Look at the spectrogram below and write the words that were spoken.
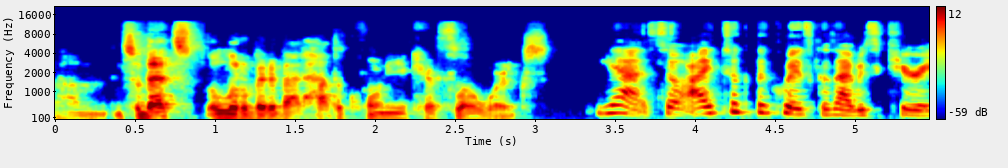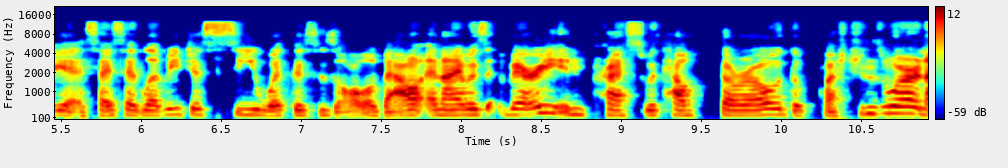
Um, so that's a little bit about how the cornea care flow works. Yeah, so I took the quiz because I was curious. I said, let me just see what this is all about. And I was very impressed with how thorough the questions were. And,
